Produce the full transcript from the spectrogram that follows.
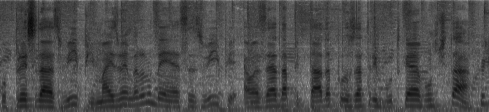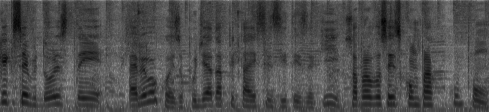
o preço das VIP, mas lembrando bem, essas VIP, elas é adaptada os atributos que elas vão te dar. Por que que servidores tem... É a mesma coisa, eu podia adaptar esses itens aqui só pra vocês comprar com cupom.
